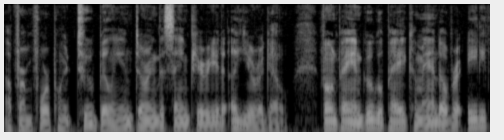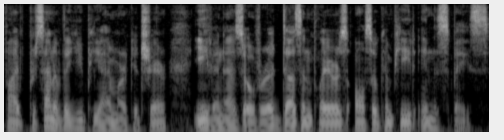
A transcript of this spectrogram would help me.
up from 4.2 billion during the same period a year ago. PhonePe and Google Pay command over 85% of the UPI market share, even as over a dozen players also compete in the space.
